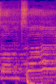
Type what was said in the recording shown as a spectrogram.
Sometimes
